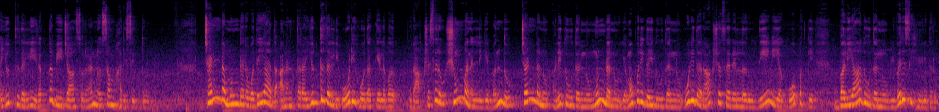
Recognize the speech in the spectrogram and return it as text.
ಯುದ್ಧದಲ್ಲಿ ರಕ್ತಬೀಜಾಸುರನನ್ನು ಸಂಹರಿಸಿದ್ದು ಚಂಡಮುಂಡರ ವಧೆಯಾದ ಅನಂತರ ಯುದ್ಧದಲ್ಲಿ ಓಡಿಹೋದ ಕೆಲವ ರಾಕ್ಷಸರು ಶುಂಭನಲ್ಲಿಗೆ ಬಂದು ಚಂಡನು ಅಳಿದುವುದನ್ನು ಮುಂಡನು ಯಮಪುರಿಗೈದುವುದನ್ನು ಉಳಿದ ರಾಕ್ಷಸರೆಲ್ಲರೂ ದೇವಿಯ ಕೋಪಕ್ಕೆ ಬಲಿಯಾದುವುದನ್ನು ವಿವರಿಸಿ ಹೇಳಿದರು.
